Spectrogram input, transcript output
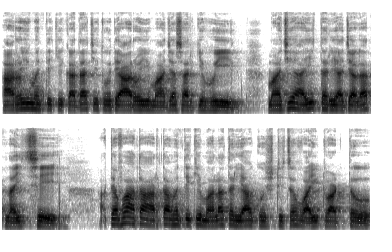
आरोही म्हणते की कदाचित उद्या आरोही माझ्यासारखी होईल. माझी आई तर या जगात नाहीच आहे तेव्हा आता अर्था म्हणते की मला तर या गोष्टीचं वाईट वाटतं.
